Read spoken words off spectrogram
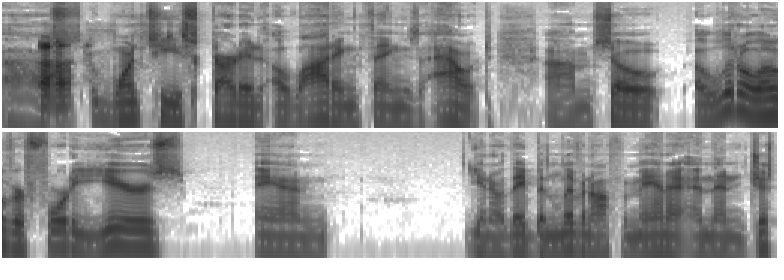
uh, Uh-huh. once he started allotting things out. Um, so a little over 40 years, and you know they've been living off of manna, and then just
